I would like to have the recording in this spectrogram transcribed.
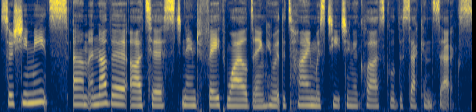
So she meets um, another artist named Faith Wilding, who at the time was teaching a class called The Second Sex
